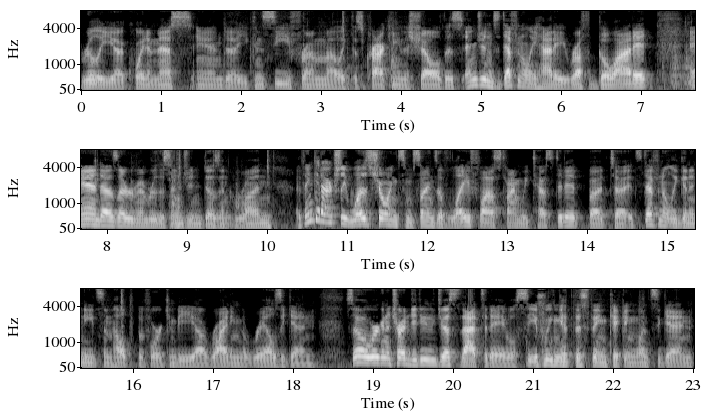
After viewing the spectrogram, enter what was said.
really uh, quite a mess. And uh, you can see from like this cracking in the shell, this engine's definitely had a rough go at it. And as I remember, this engine doesn't run. I think it actually was showing some signs of life last time we tested it, but uh, it's definitely going to need some help before it can be uh, riding the rails again. So we're going to try to do just that today. We'll see if we can get this thing kicking once again.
